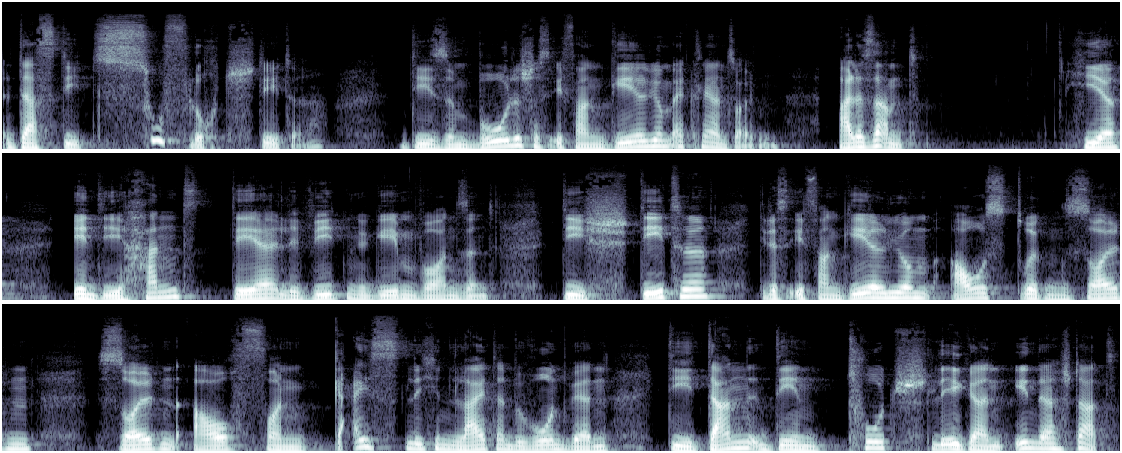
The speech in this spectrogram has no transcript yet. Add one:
dass die Zufluchtsstädte, die symbolisch das Evangelium erklären sollten, allesamt hier in die Hand der Leviten gegeben worden sind. Die Städte, die das Evangelium ausdrücken sollten, sollten auch von geistlichen Leitern bewohnt werden, die dann den Totschlägern in der Stadt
